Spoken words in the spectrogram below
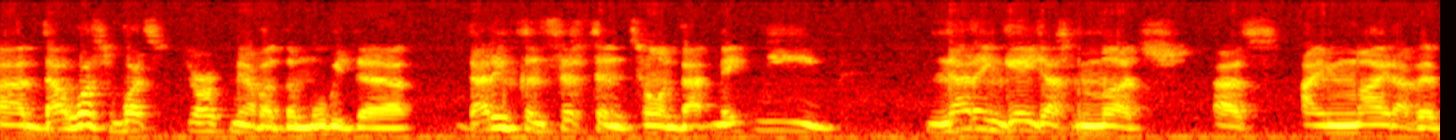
uh, that was what struck me about the movie. The that inconsistent tone that made me not engage as much as I might have if,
